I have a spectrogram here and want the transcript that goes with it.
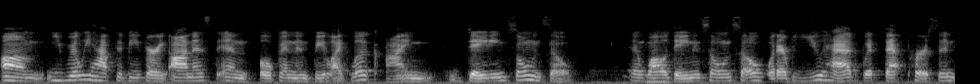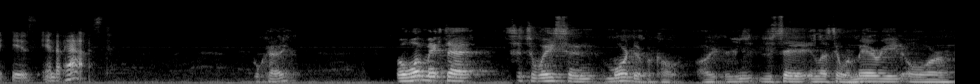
Um, you really have to be very honest and open and be like, look, I'm dating so and so. And while dating so and so, whatever you had with that person is in the past. Okay. But what makes that situation more difficult? Or you, you say unless they were married or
